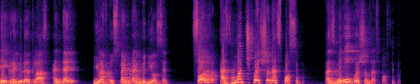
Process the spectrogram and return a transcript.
एक regular class and then you have to spend time with yourself. Solve as much question as possible. As many questions as possible.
